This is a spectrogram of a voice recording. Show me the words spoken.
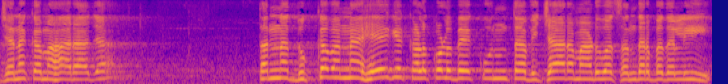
ಜನಕ ಮಹಾರಾಜ ತನ್ನ ದುಃಖವನ್ನು ಹೇಗೆ ಕಳ್ಕೊಳ್ಬೇಕು ಅಂತ ವಿಚಾರ ಮಾಡುವ ಸಂದರ್ಭದಲ್ಲಿ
